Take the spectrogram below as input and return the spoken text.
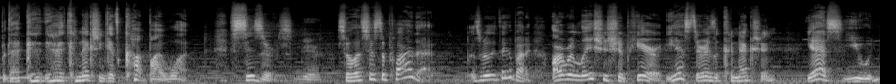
But that, co- that connection gets cut by what? Scissors. Yeah. So let's just apply that. Let's really think about it. Our relationship here, yes, there is a connection. Yes, you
